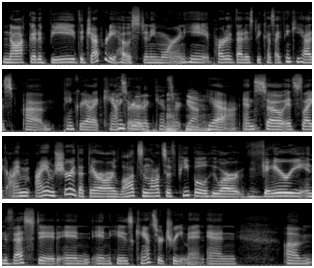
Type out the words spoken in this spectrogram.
not going to be the jeopardy host anymore and he part of that is because i think he has um, pancreatic cancer Pancreatic cancer. Yeah. Yeah. And so it's like I'm I am sure that there are lots and lots of people who are very invested in in his cancer treatment and um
